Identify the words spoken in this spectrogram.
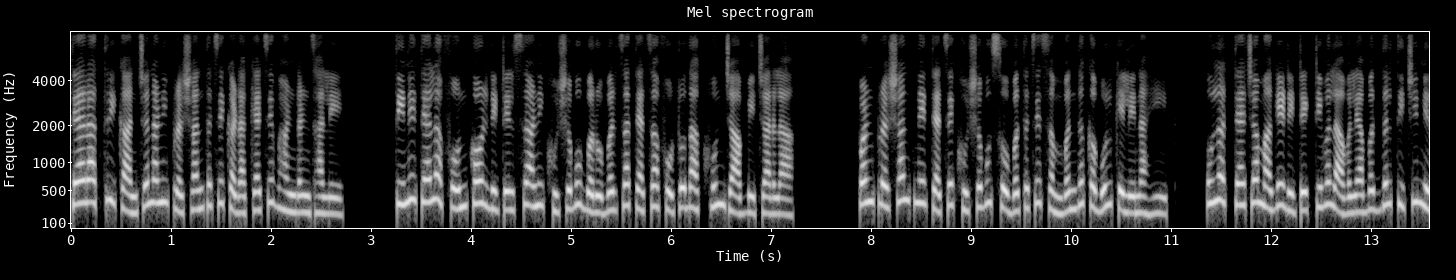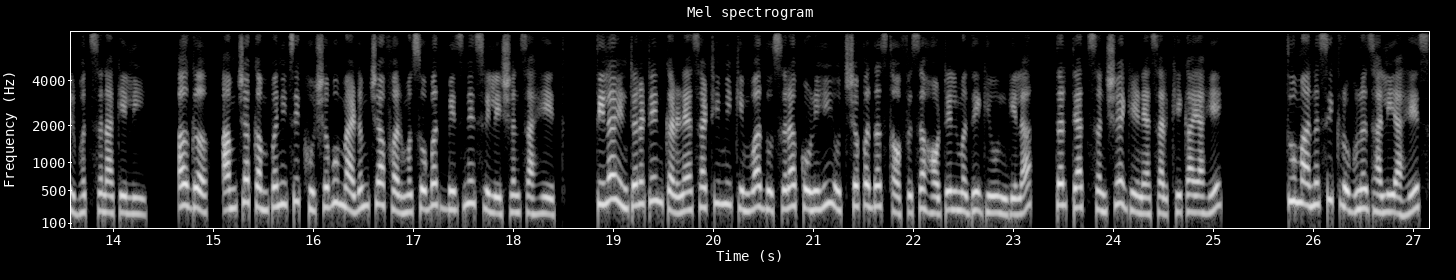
त्या रात्री कांचन आणि प्रशांतचे कडाक्याचे भांडण झाले. तिने त्याला फोन कॉल डिटेल्स आणि खुशबू बरोबरचा त्याचा फोटो दाखवून जाब विचारला. पण प्रशांतने त्याचे खुशबू सोबतचे संबंध कबूल केले नाहीत. उलट त्याच्यामागे डिटेक्टिव्ह लावल्याबद्दल तिची निर्भत्सना केली. अगं आमच्या कंपनीचे खुशबू मॅडमच्या फर्मसोबत बिझनेस रिलेशन्स आहेत. तिला एंटरटेन करण्यासाठी मी किंवा दुसरा कोणीही उच्चपदस्थ ऑफिसर हॉटेलमध्ये घेऊन गेला तर त्यात संशय घेण्यासारखे काय आहे? तू मानसिक रुग्ण झाली आहेस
